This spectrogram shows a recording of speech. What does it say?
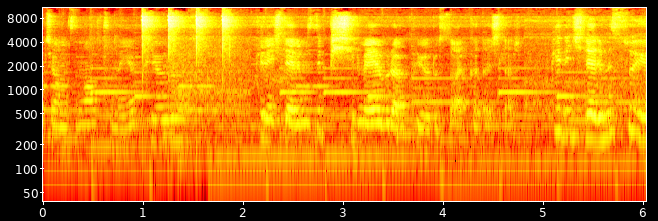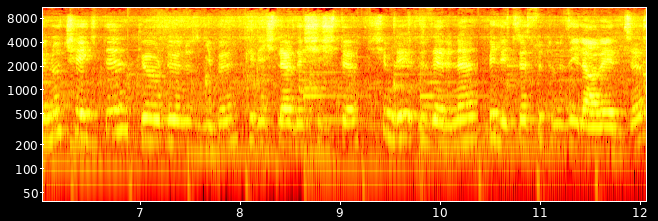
Ocağımızın altını yakıyoruz. Pirinçlerimizi pişirmeye bırakıyoruz arkadaşlar. Pirinçlerimiz suyunu çekti. Gördüğünüz gibi pirinçler de şişti. Şimdi üzerine 1 litre sütümüzü ilave edeceğiz.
